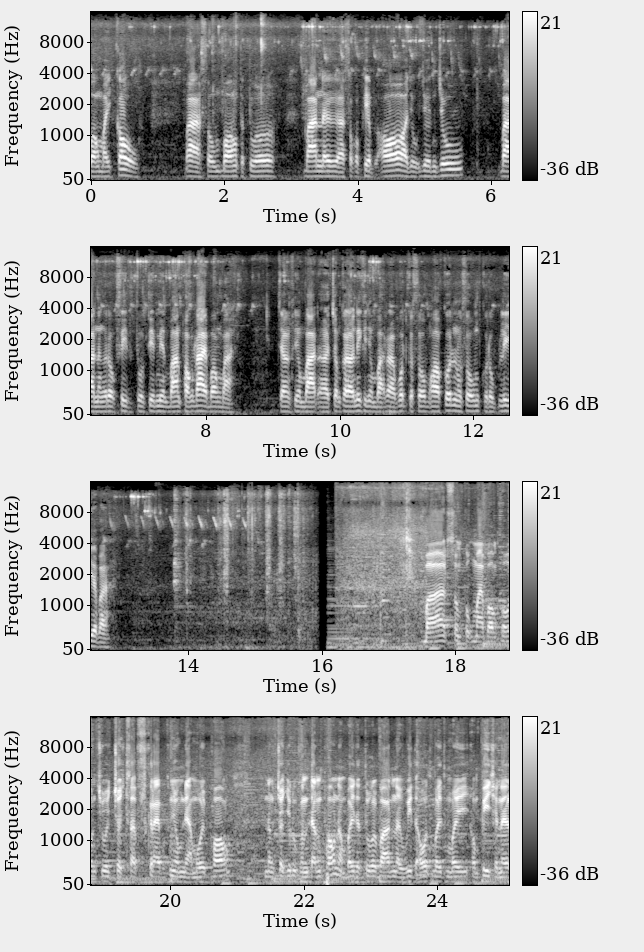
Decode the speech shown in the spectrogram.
បងម៉ៃកូបាទសូមបងទទួល បាននៅសុខភាពល្អអាយុយឺនយូរបាទនឹងរកស៊ីទទួលទានមានបានផងដែរបងបាទចឹងខ្ញុំបាទចុងក្រោយនេះខ្ញុំបាទរាវុធក៏សូមអរគុណនិងសូមគោរពលាបាទបាទសូមពុកម៉ែបងប្អូនជួយចុច Subscribe ខ្ញុំអ្នកមួយផង និងចុចរូបកណ្ដឹងផងដើម្បីទទួលបាននៅវីដេអូថ្មីៗអំពី Channel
